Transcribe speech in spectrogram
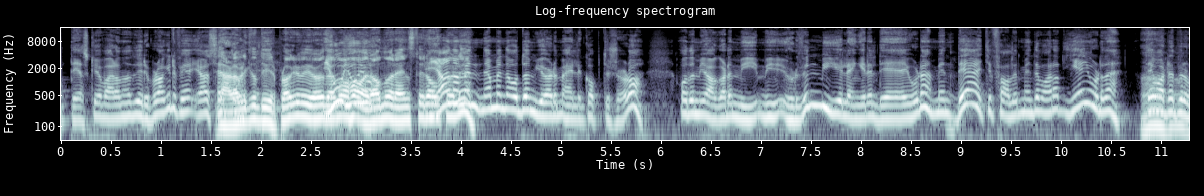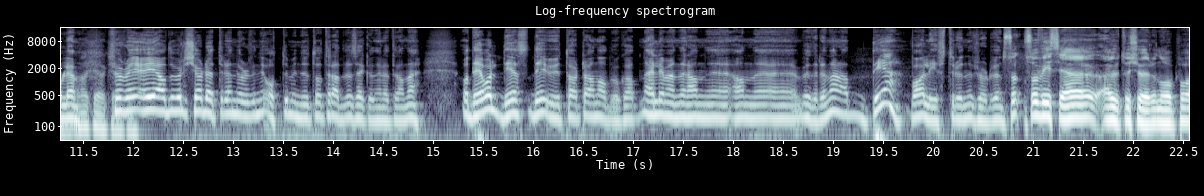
at det skulle være noen dyreplagere. Det er da vel ikke noen dyreplagere? Vi gjør jo det med noen jo. og reinsdyr og alt mulig. ja, men, og de gjør det med helikopter sjøl òg. Og de jaga my, mye, ulven mye lenger enn det jeg gjorde. Men Det er ikke farlig, men det var at jeg gjorde det. Det var et Ah, problem. Okay, ok, For jeg hadde vel kjørt etter den ulven i 8 minutter og 30 sekunder. etter henne. Og det, var, det, det uttalte han advokaten, eller mener han, han eh, veterinæren, at det var livstruende for ulven. Så, så hvis jeg er ute og kjører nå på,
